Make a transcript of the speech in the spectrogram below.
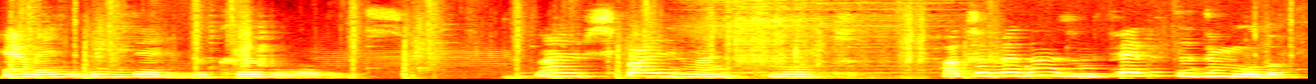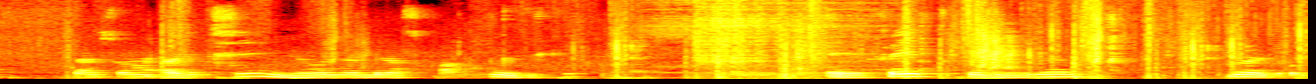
hemen bir gidelim bir köy bulalım. Yani Spider-Man mod. Hatırladınız mı? Ferit dedim modu. Ben sonra Alex'i mi? O yüzden biraz farklı gözüküyor. E, Ferit dediğimde böyle oldu.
